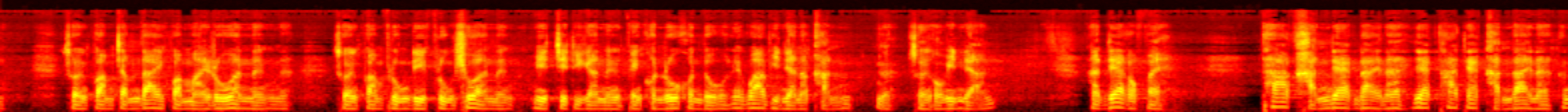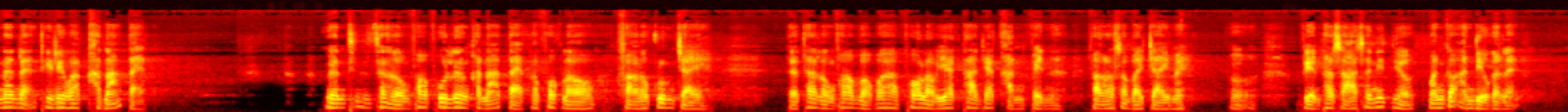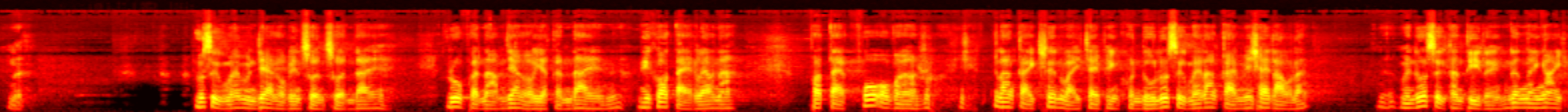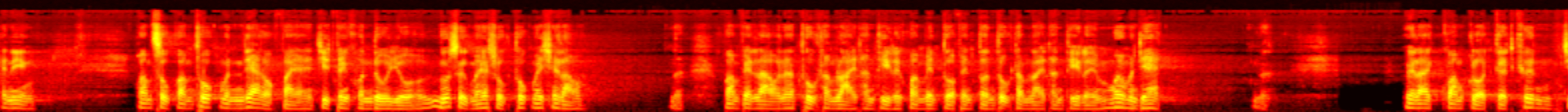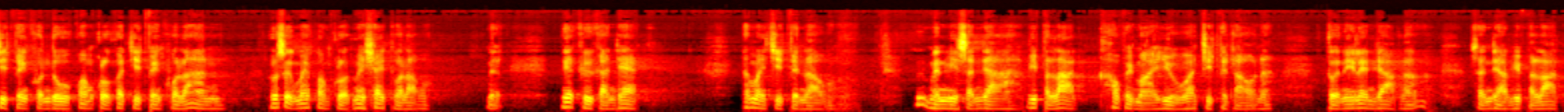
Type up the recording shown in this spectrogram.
ส่วนความจำได้ความหมายรู้อันหนึ่งนะส่วนความปรุงดีปรุงชั่วอันหนึ่ง มีจิตอีกอันหนึ่งเป็นคนรู้คนดู เรียกว่าวิญญาณขันนะส่วนของวิญญาณหัดแยกออกไป ถ้าขันแยกได้นะ แยกธาตุแยกขันได้นะก็นั่นแหละที่เรียกว่าคณะแตก เพราะฉะนั้นถ้าหลวงพ่อพูดเรื่องคณะแตกแล้วพวกเราฟังแล้วกลุ้มใจ แต่ถ้าหลวงพ่อบอกว่าพวกเราแยกธาตุแยกขันเป็นฟังแล้วสบายใจไหมเปลี่ยนภาษาสักนิดเดียว มันก็อันเดียวกันแหละนะรู้สึกไหมมันแยกออกเป็นส่วนๆได้ รูปกับนามแยกออกจากกันได้ นี่ก็แตกแล้วนะพอแตกปุ๊บออกมาร่างกายเคลื่อนไหวใจเป็นคนดูรู้สึกไหมร่างกายไม่ใช่เราแล้วมันรู้สึกทันทีเลย เรื่องง่าย ๆ แค่นี้เอง ความสุขความทุกข์มันแยกออกไป จิตเป็นคนดูอยู่ รู้สึกไหมสุขทุกข์ไม่ใช่เรานะความเป็นเรานะถูกทำลายทันทีเลยความเป็นตัวเป็นตนถูกทำลายทันทีเลย เมื่อมันแยกนะเวลาความโกรธเกิดขึ้น จิตเป็นคนดู ความโกรธกับจิตเป็นคนละอัน รู้สึกไหมความโกรธไม่ใช่ตัวเราเนี่ยนี่คือการแยกทำไมจิตเป็นเรา มันมีสัญญาวิปลาสเข้าไปหมายอยู่ว่าจิตเป็นเรานะตัวนี้เล่นยากแล้ว สัญญาวิปลาส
